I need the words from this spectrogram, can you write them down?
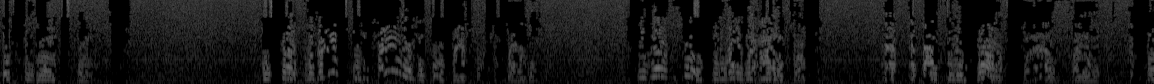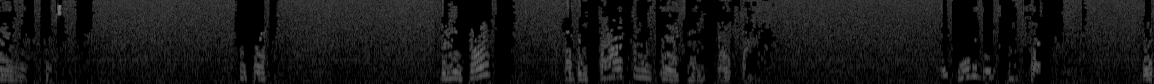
from their experience. And so the founder of the Theosophical Society, this in one of articles uh, about the results of um. He said, the results have been far from encouraging so far. The candidates complexity, their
